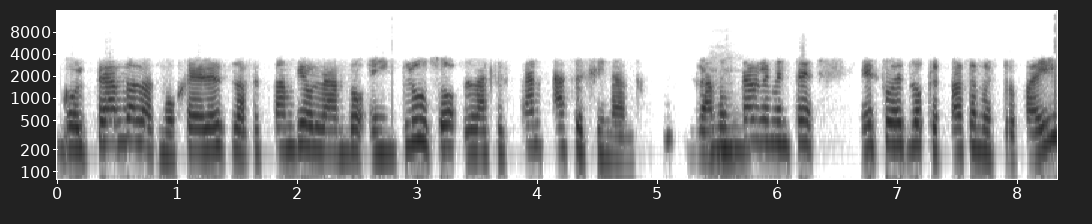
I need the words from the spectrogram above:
golpeando a las mujeres, las están violando e incluso las están asesinando. Lamentablemente eso es lo que pasa en nuestro país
